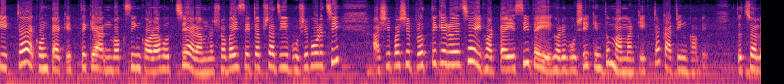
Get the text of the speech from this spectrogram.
কেকটা এখন প্যাকেট থেকে আনবক্সিং করা হচ্ছে আর আমরা সবাই সেট সাজিয়ে বসে পড়েছি। আশেপাশে প্রত্যেকে রয়েছে, এই ঘরটা এসি তাই এই ঘরে বসেই কিন্তু মাম্মার কেকটা কাটিং হবে। তো চলো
